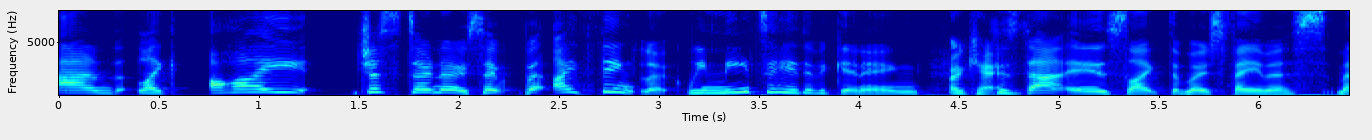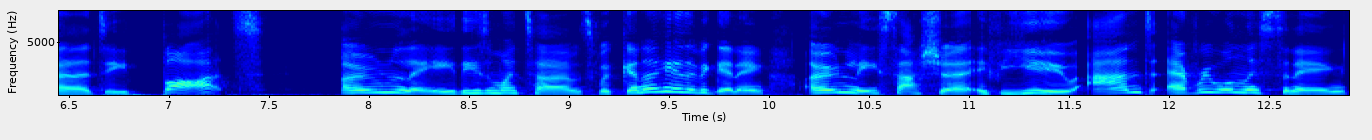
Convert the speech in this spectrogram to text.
and like i just don't know so but i think look we need to hear the beginning Okay. because that is like the most famous melody but only these are my terms we're gonna hear the beginning only sasha if you and everyone listening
